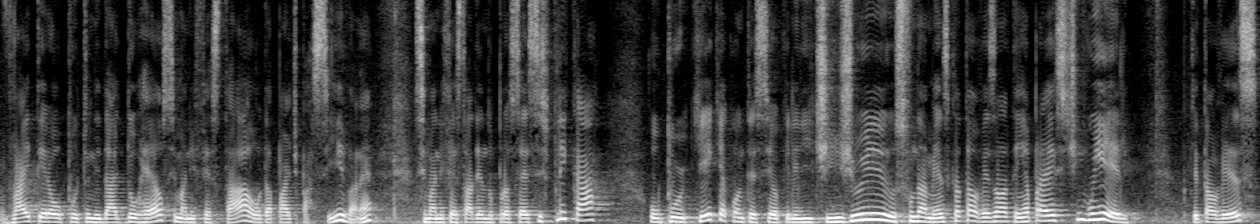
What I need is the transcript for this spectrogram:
vai ter a oportunidade do réu se manifestar, ou da parte passiva, né? Se manifestar dentro do processo explicar o porquê que aconteceu aquele litígio e os fundamentos que talvez ela tenha para extinguir ele. Porque talvez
